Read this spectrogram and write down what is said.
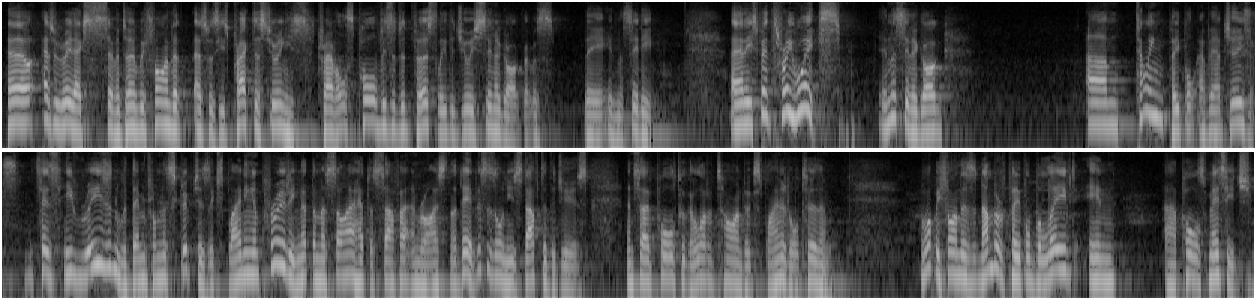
Now, as we read Acts 17, we find that, as was his practice during his travels, Paul visited firstly the Jewish synagogue that was there in the city. And he spent three weeks in the synagogue um, telling people about Jesus. It says he reasoned with them from the scriptures, explaining and proving that the Messiah had to suffer and rise from the dead. This is all new stuff to the Jews. And so Paul took a lot of time to explain it all to them. And what we find is a number of people believed in uh, Paul's message.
